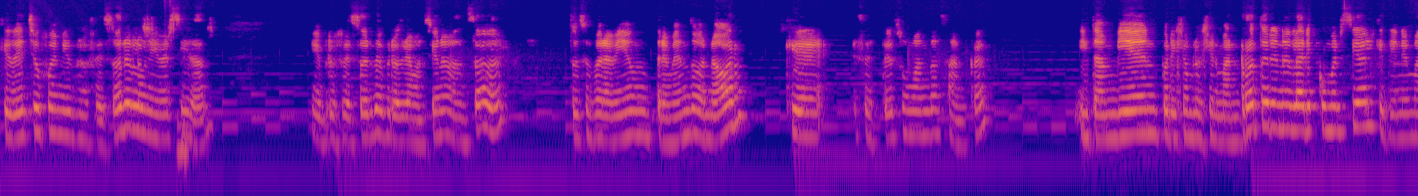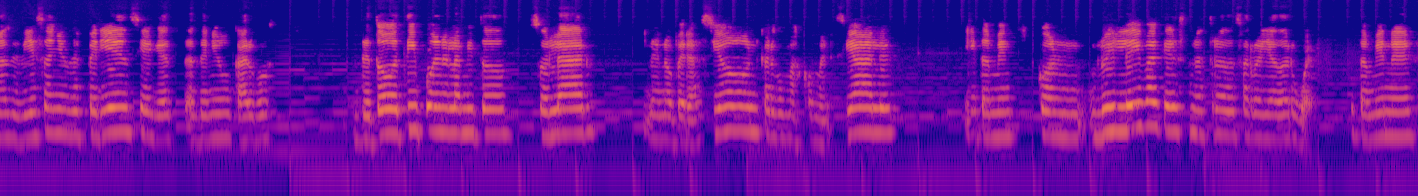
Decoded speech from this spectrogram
que de hecho fue mi profesor en la universidad, mi profesor de programación avanzada. Entonces para mí es un tremendo honor que se esté sumando a Sanka. Y también, por ejemplo, Germán Rotter en el área comercial, que tiene más de 10 años de experiencia, que ha tenido cargos de todo tipo en el ámbito solar, en operación, cargos más comerciales, y también con Luis Leiva, que es nuestro desarrollador web, que también es,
